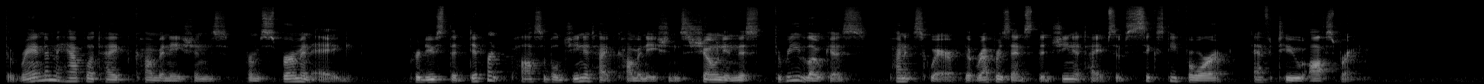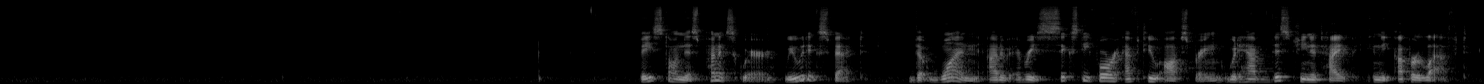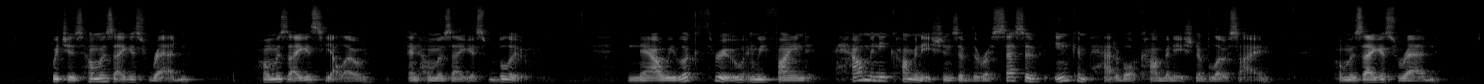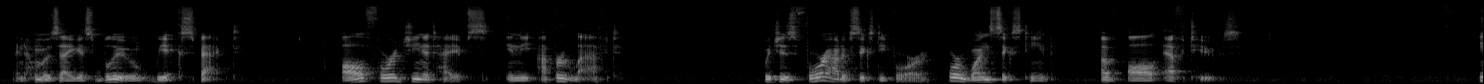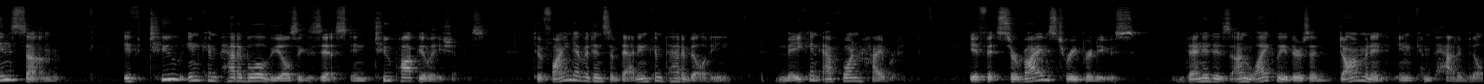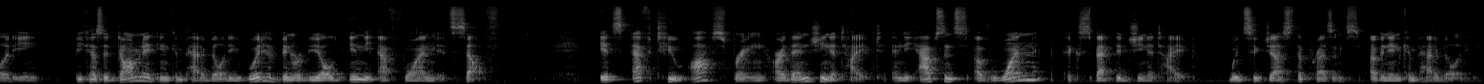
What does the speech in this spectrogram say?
The random haplotype combinations from sperm and egg produce the different possible genotype combinations shown in this three locus Punnett square that represents the genotypes of 64 F2 offspring. Based on this Punnett square, we would expect that one out of every 64 F2 offspring would have this genotype in the upper left, which is homozygous red, homozygous yellow, and homozygous blue. Now we look through and we find how many combinations of the recessive incompatible combination of loci, homozygous red and homozygous blue, we expect. All four genotypes in the upper left, which is 4 out of 64, or 1 16th, of all F2s. In sum, if two incompatible alleles exist in two populations, to find evidence of that incompatibility, make an F1 hybrid. If it survives to reproduce, then it is unlikely there's a dominant incompatibility because a dominant incompatibility would have been revealed in the F1 itself. Its F2 offspring are then genotyped, and the absence of one expected genotype would suggest the presence of an incompatibility.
